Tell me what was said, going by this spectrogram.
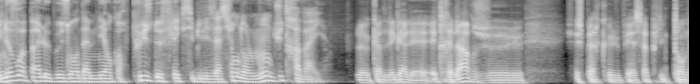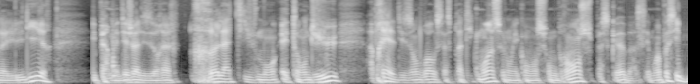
Il ne voit pas le besoin d'amener encore plus de flexibilisation dans le monde du travail. Le cadre légal est, très large. J'espère que l'UPS a pris le temps d'aller le lire. Il permet déjà des horaires relativement étendus. Après, il y a des endroits où ça se pratique moins selon les conventions de branche parce que bah, c'est moins possible.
